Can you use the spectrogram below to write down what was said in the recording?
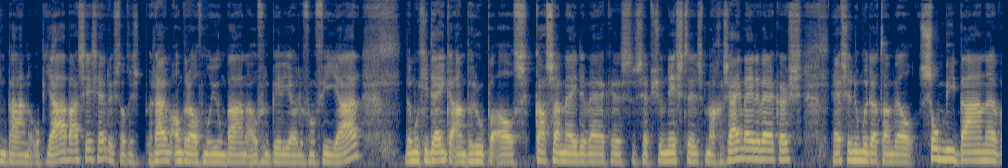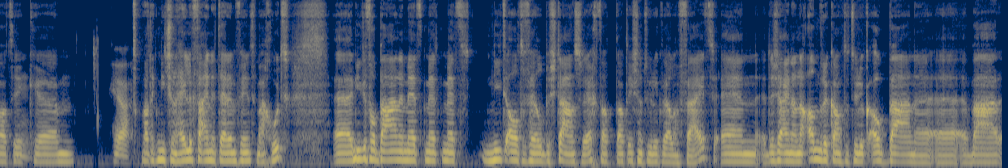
400.000 banen op jaarbasis. Hè. Dus dat is ruim anderhalf miljoen banen over een periode van vier jaar. Dan moet je denken aan beroepen als kassamedewerkers, receptionistes, magazijnmedewerkers. Hè, ze noemen dat dan wel zombiebanen, wat ik um, Ja. Wat ik niet zo'n hele fijne term vind, maar goed. Uh, in ieder geval banen met, met, met niet al te veel bestaansrecht. Dat, dat is natuurlijk wel een feit. En er zijn aan de andere kant natuurlijk ook banen uh, waar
